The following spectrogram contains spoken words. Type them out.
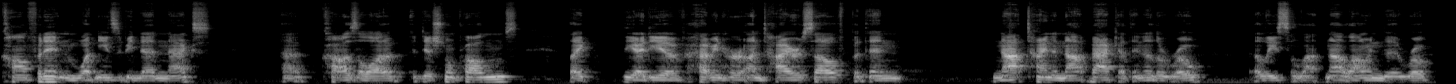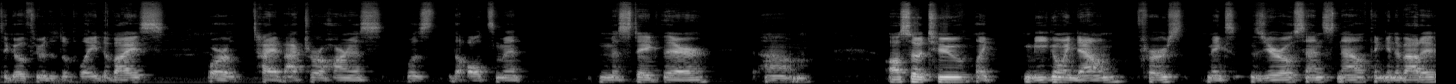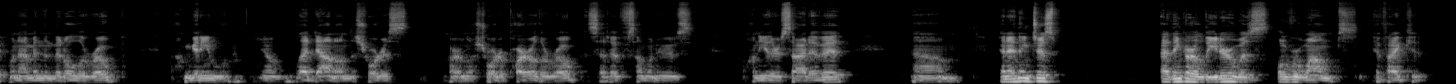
confident in what needs to be done next uh, caused a lot of additional problems. Like the idea of having her untie herself, but then not tying a knot back at the end of the rope, at least not allowing the rope to go through the belay device or tie it back to her harness was the ultimate mistake there. Um, also, too, like me going down first makes zero sense now thinking about it when I'm in the middle of the rope. I'm getting, you know, led down on the shortest or the shorter part of the rope instead of someone who's on either side of it. Um, and I think just, I think our leader was overwhelmed, if I could,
